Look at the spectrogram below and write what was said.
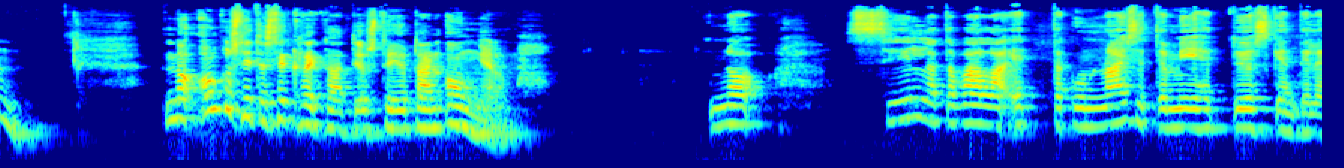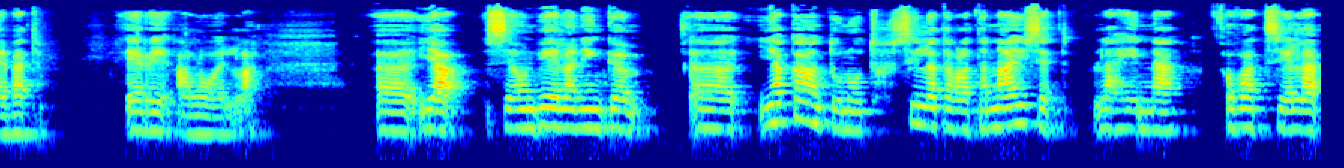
Hmm. No onko siitä segregaatiosta jotain ongelmaa? No sillä tavalla, että kun naiset ja miehet työskentelevät eri aloilla ja se on vielä niin kuin, jakaantunut sillä tavalla, että naiset lähinnä ovat siellä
